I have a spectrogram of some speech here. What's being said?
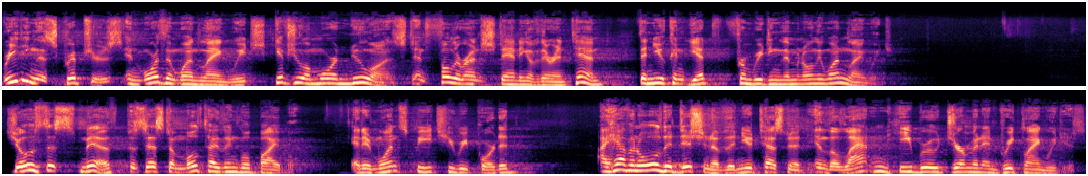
Reading the scriptures in more than one language gives you a more nuanced and fuller understanding of their intent than you can get from reading them in only one language. Joseph Smith possessed a multilingual Bible, and in one speech he reported, I have an old edition of the New Testament in the Latin, Hebrew, German, and Greek languages.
